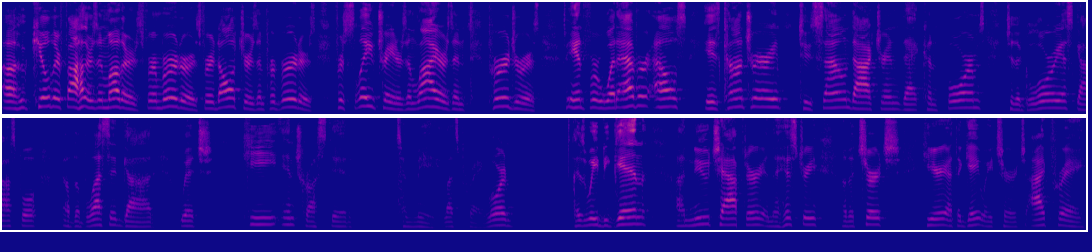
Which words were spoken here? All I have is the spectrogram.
uh, who kill their fathers and mothers, for murderers, for adulterers and perverters, for slave traders and liars and perjurers, and for whatever else is contrary to sound doctrine that conforms to the glorious gospel of the blessed God, which he entrusted to me. Let's pray. Lord, as we begin a new chapter in the history of the church, here at the Gateway Church, I pray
